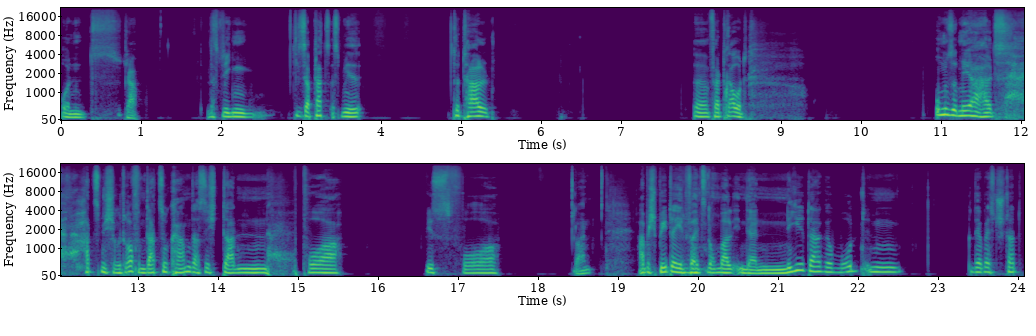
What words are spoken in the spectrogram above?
Und ja, deswegen, dieser Platz ist mir total äh, vertraut. Umso mehr halt hat es mich getroffen. Dazu kam, dass ich dann vor bis vor nein, habe ich später jedenfalls noch mal in der Nähe da gewohnt in der Weststadt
